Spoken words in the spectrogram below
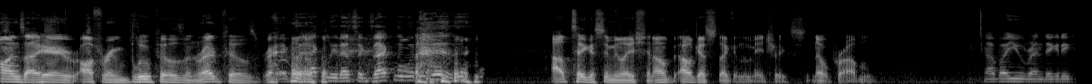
Han's out here offering blue pills and red pills, bro. exactly. That's exactly what it is. I'll take a simulation. I'll I'll get stuck in the matrix, no problem. How about you, Ren Diggity?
